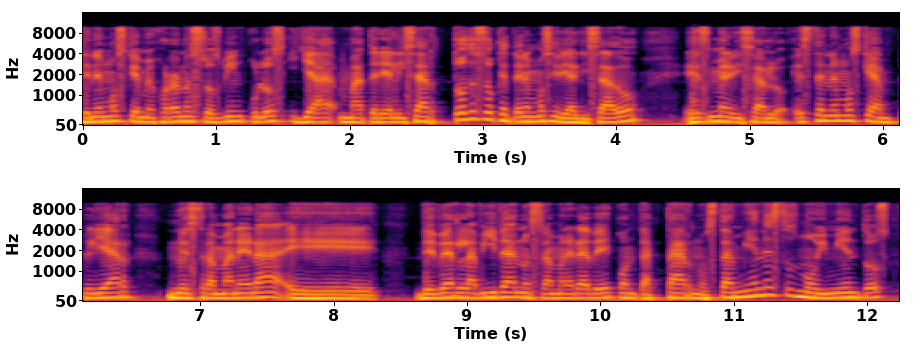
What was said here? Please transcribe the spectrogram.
tenemos que mejorar nuestros vínculos y ya materializar todo eso que tenemos idealizado, es materializarlo, es tenemos que ampliar nuestra manera eh, de ver la vida, nuestra manera de contactarnos. También estos movimientos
